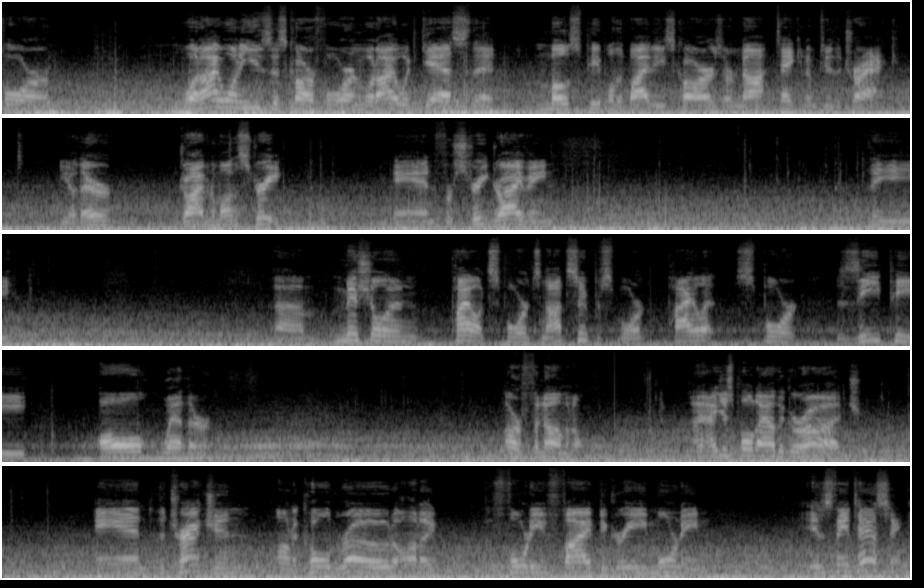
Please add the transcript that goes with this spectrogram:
for what I want to use this car for, and what I would guess that most people that buy these cars are not taking them to the track. You know, they're driving them on the street. And for street driving, the um, Michelin Pilot Sports, not Super Sport, Pilot Sport ZP all weather are phenomenal. I, I just pulled out of the garage, and the traction on a cold road on a 45 degree morning is fantastic.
